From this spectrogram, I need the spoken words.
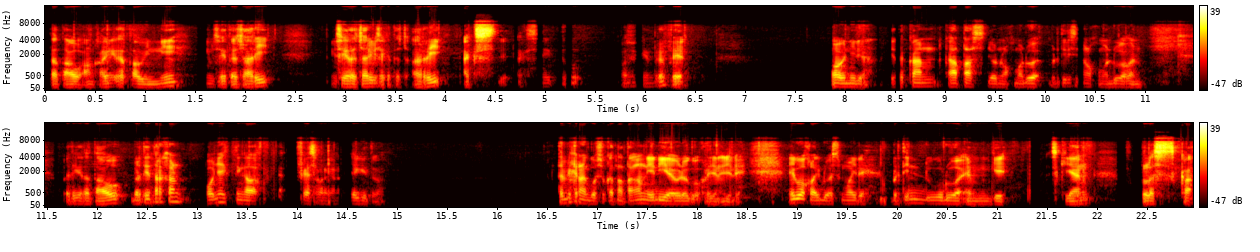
kita tahu angka ini, kita tahu ini, ini bisa kita cari, ini bisa kita cari, bisa kita cari X, X itu masukin berapa ya? Oh ini dia, kita kan ke atas jauh 0,2, berarti di sini 0,2 kan. Berarti kita tahu, berarti ntar kan pokoknya tinggal sama dengan aja gitu. Tapi karena gue suka tantangan ya dia udah gue kerjain aja deh. Ini gue kali dua semua deh. Berarti ini dua mg sekian plus K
